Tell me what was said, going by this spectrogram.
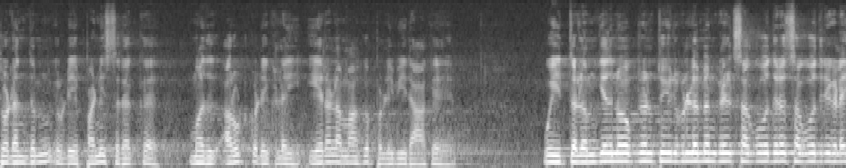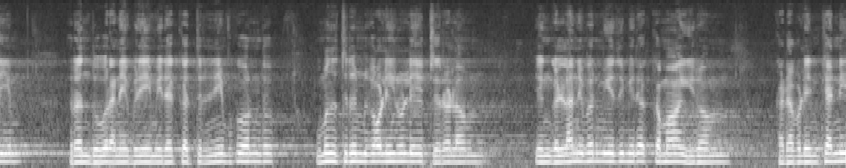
தொடர்ந்தும் இவருடைய பணி சிறக்க உமது அருட்கொடைகளை ஏராளமாக பொழிவீராக. உயிர்த்தலும் எதுநோக்குடன் துயில் கொள்ளும் எங்கள் சகோதர சகோதரிகளையும் இறந்தோர் அனைவரையும் இரக்கத்தில் நினைவு கூர்ந்து உமது திருமிகளினுள்ளே திரளம். எங்கள் அனைவர் மீதும் இரக்கமாயிரும். கடவுளின் கன்னி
